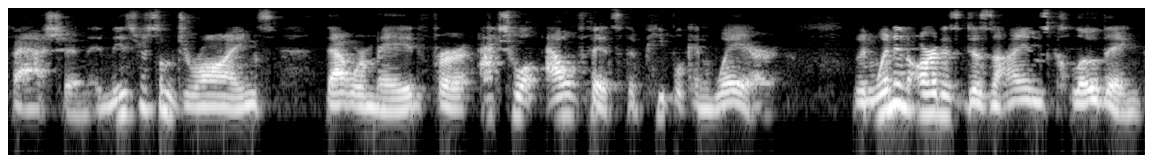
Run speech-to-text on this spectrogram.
fashion. And these are some drawings that were made for actual outfits that people can wear. And when an artist designs clothing,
